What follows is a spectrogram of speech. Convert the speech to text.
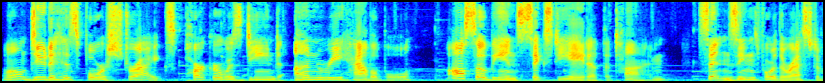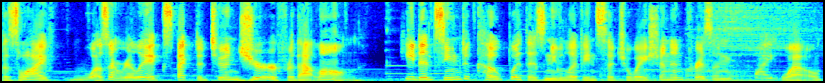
Well, due to his four strikes, Parker was deemed unrehabable, also being 68 at the time. Sentencing for the rest of his life wasn't really expected to endure for that long. He did seem to cope with his new living situation in prison quite well.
